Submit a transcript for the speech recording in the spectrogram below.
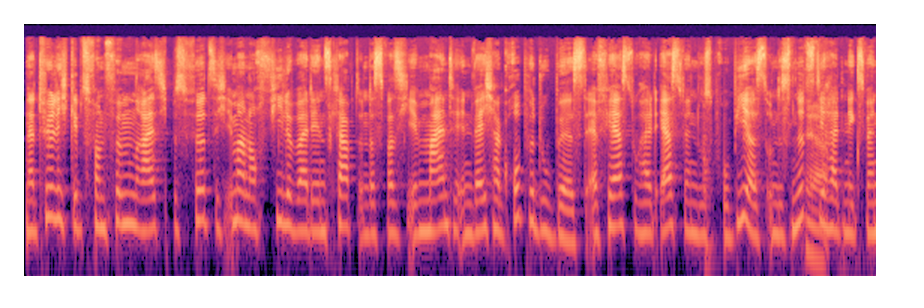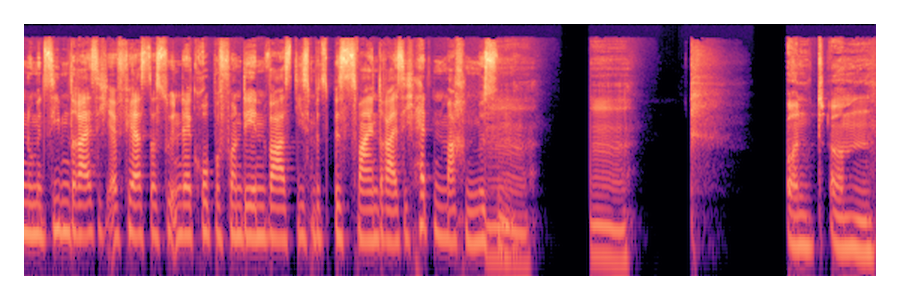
Natürlich gibt es von 35 bis 40 immer noch viele, bei denen es klappt. Und das, was ich eben meinte, in welcher Gruppe du bist, erfährst du halt erst, wenn du es probierst. Und es nützt ja. dir halt nichts, wenn du mit 37 erfährst, dass du in der Gruppe von denen warst, die es bis 32 hätten machen müssen. Mm. Mm. Und ähm,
